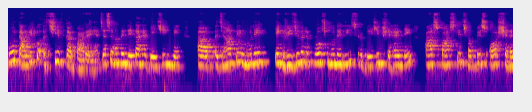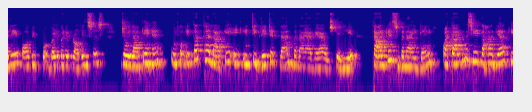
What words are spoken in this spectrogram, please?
वो टारगेट को अचीव कर पा रहे हैं। जैसे हमने देखा है बेजिंग में जहाँ पे उन्होंने एक रीजनल अप्रोच उन्होंने ली, सिर्फ़ बीजिंग शहर ने आसपास के 26 और शहरे और भी बड़े बड़े प्रोविंसेस जो इलाके हैं, उनको इकट्ठा लाके एक इंटीग्रेटेड प्लान बनाया गया है उसके लिए। टारगेट्स बनाई गई और टारगेट ये कहा गया कि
